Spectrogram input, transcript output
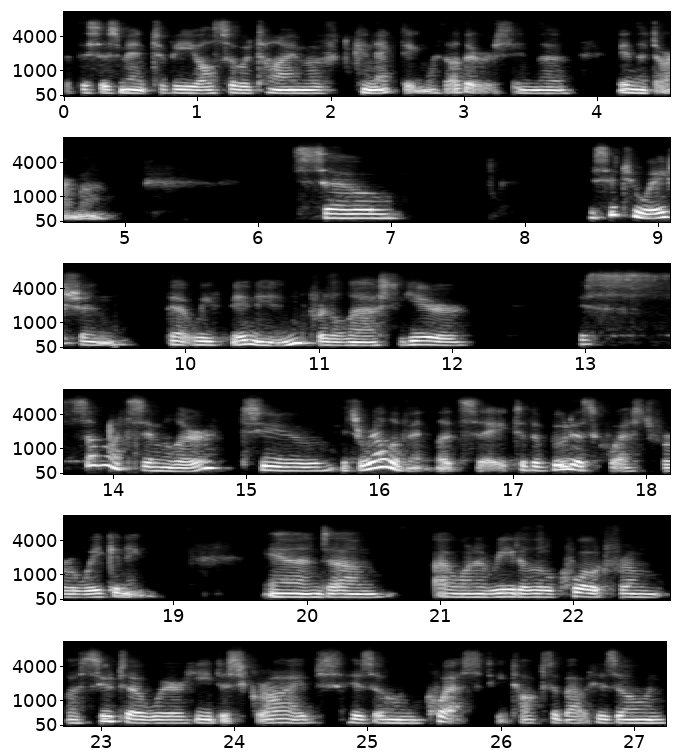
But this is meant to be also a time of connecting with others in the in the Dharma. So the situation that we've been in for the last year is somewhat similar to, it's relevant, let's say, to the Buddha's quest for awakening. And um, I want to read a little quote from a sutta where he describes his own quest. He talks about his own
